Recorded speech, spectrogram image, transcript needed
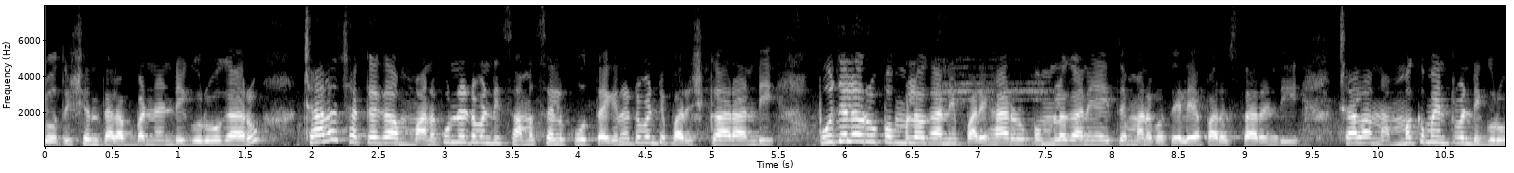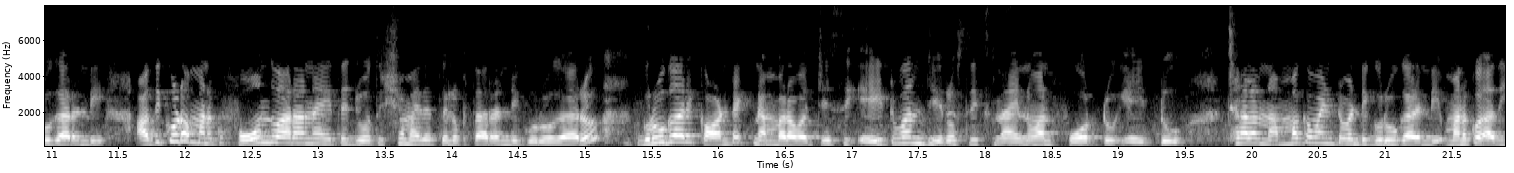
జ్యోతిష్యం తెలపండి గురువుగారు. చాలా చక్కగా మనకున్నటువంటి సమస్యలకు తగినటువంటి పరిష్కారాన్ని పూజల రూపంలో కానీ పరిహార రూపంలో కానీ అయితే మనకు తెలియపరుస్తారండి. చాలా నమ్మకమైనటువంటి గురువుగారండి. అది కూడా మనకు ఫోన్ ద్వారానే అయితే జ్యోతిష్యం అయితే తెలుపుతారండి గురువుగారు. గురువుగారి కాంటాక్ట్ నెంబర్ వచ్చేసి eight one zero six nine one four two eight two. చాలా నమ్మకమైనటువంటి గురువుగారండి. మనకు అది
